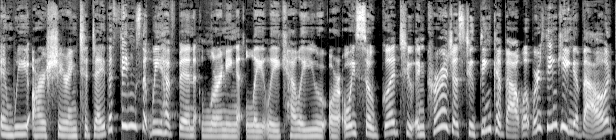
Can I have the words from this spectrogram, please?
and we are sharing today the things that we have been learning lately. Kelly, you are always so good to encourage us to think about what we're thinking about.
